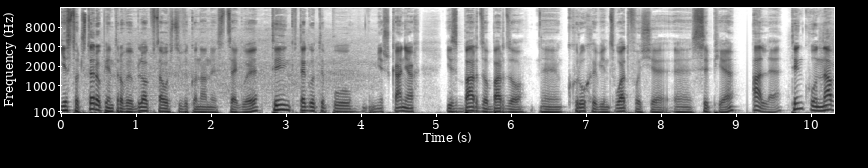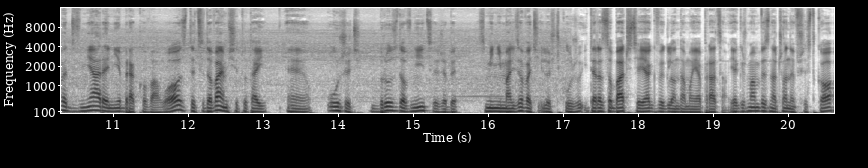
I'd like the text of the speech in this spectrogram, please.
Jest to czteropiętrowy blok w całości wykonany z cegły. Tynk w tego typu mieszkaniach jest bardzo, bardzo e, kruchy, więc łatwo się e, sypie. Ale tynku nawet w miarę nie brakowało. Zdecydowałem się tutaj e, użyć bruzdownicy, żeby zminimalizować ilość kurzu. I teraz zobaczcie, jak wygląda moja praca. Jak już mam wyznaczone wszystko,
